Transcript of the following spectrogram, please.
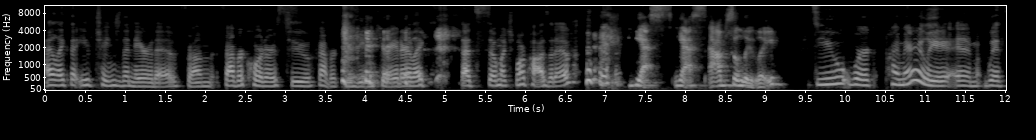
I like that you've changed the narrative from fabric hoarders to fabric museum curator. Like that's so much more positive. yes, yes, absolutely. Do you work primarily um, with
